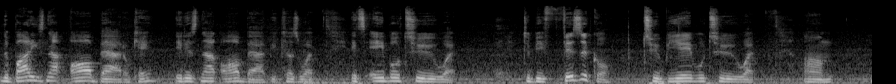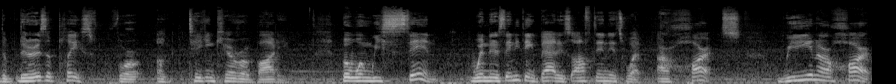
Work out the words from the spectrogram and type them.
The body's not all bad, okay? It is not all bad because what? It's able to what? To be physical, to be able to what? Um, the, there is a place for uh, taking care of our body. But when we sin, when there's anything bad, it's often it's what? Our hearts. We in our heart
